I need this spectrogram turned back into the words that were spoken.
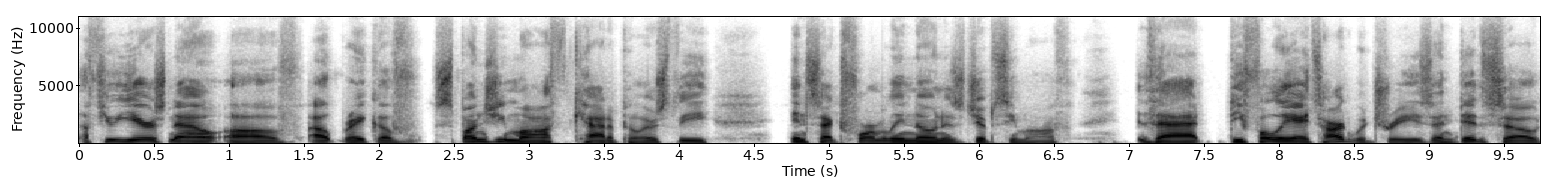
a few years now of outbreak of spongy moth caterpillars, the insect formerly known as gypsy moth, that defoliates hardwood trees and did so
